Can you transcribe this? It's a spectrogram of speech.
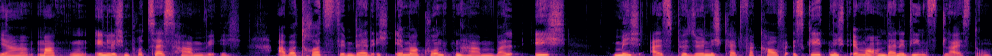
ja, mag einen ähnlichen Prozess haben wie ich. Aber trotzdem werde ich immer Kunden haben, weil ich mich als Persönlichkeit verkaufe. Es geht nicht immer um deine Dienstleistung.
